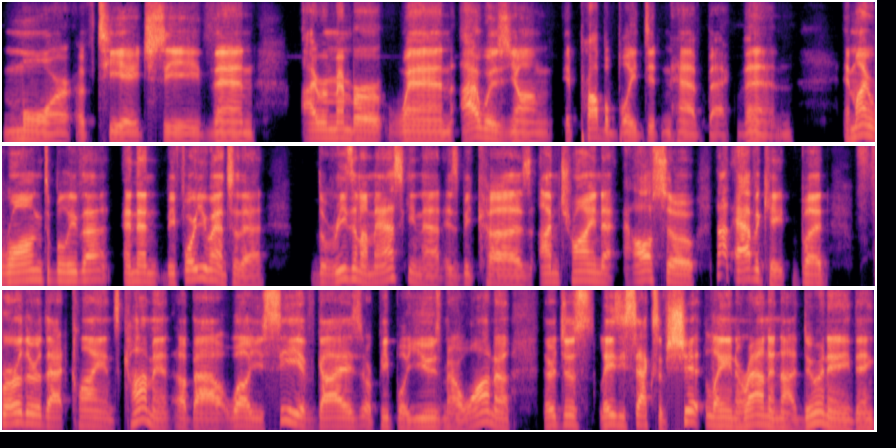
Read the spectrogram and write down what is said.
more of THC than I remember when I was young, it probably didn't have back then. Am I wrong to believe that? And then before you answer that, the reason I'm asking that is because I'm trying to also not advocate, but further that client's comment about, well, you see, if guys or people use marijuana, they're just lazy sacks of shit laying around and not doing anything.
